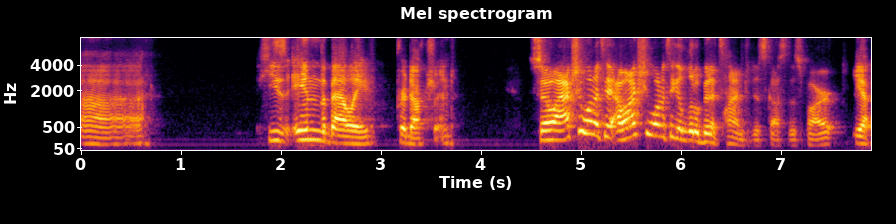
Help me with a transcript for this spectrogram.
uh he's in the ballet production. So I actually want to take I actually want to take a little bit of time to discuss this part. Yeah.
